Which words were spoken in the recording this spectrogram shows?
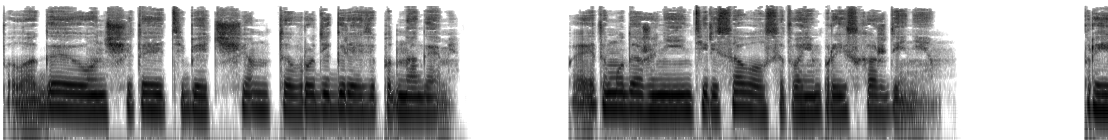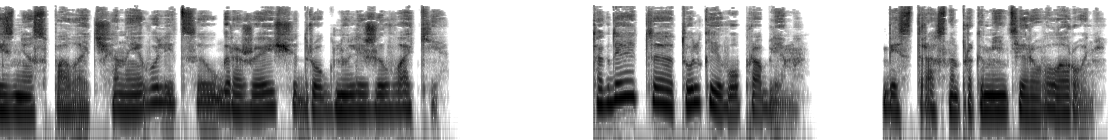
Полагаю, он считает тебя чем-то вроде грязи под ногами. Поэтому даже не интересовался твоим происхождением. Произнес палач, а на его лице угрожающе дрогнули желваки. Тогда это только его проблема. Бесстрастно прокомментировала Рони.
